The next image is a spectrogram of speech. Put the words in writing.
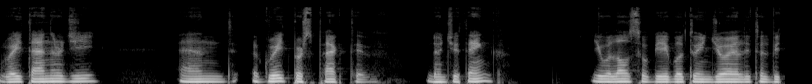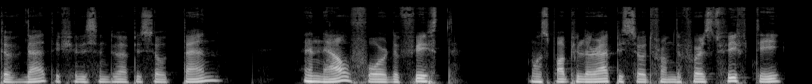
great energy and a great perspective, don't you think? You will also be able to enjoy a little bit of that if you listen to episode 10. And now for the fifth most popular episode from the first 50,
